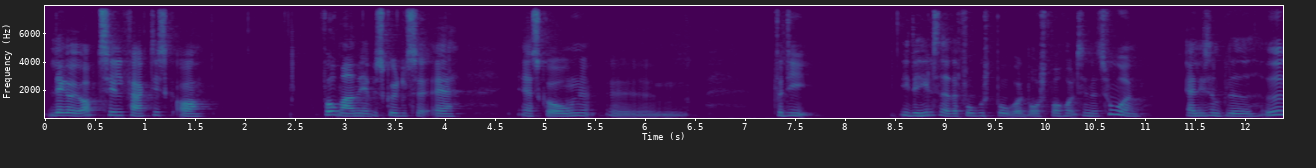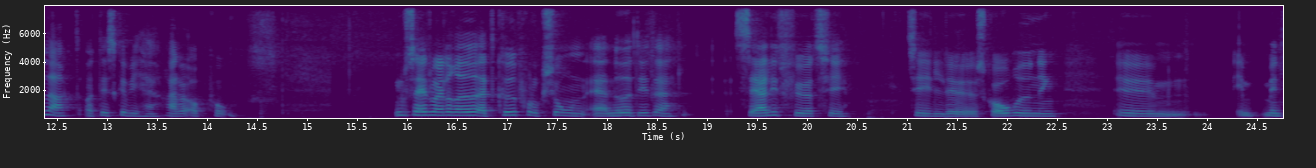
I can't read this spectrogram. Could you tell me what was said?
lægger jo op til faktisk at få meget mere beskyttelse af, af skovene. Øh, fordi i det hele taget er der fokus på, at vores forhold til naturen er ligesom blevet ødelagt, og det skal vi have rettet op på. Nu sagde du allerede, at kødproduktion er noget af det, der særligt fører til, til øh, skovrydning, øh, men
